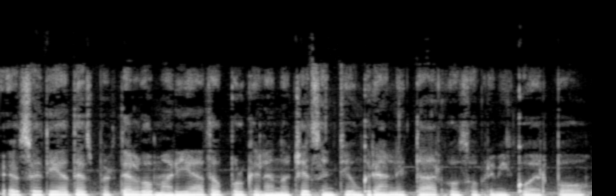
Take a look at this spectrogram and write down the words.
Ese día desperté algo mareado porque la noche sentí un gran letargo sobre mi cuerpo.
